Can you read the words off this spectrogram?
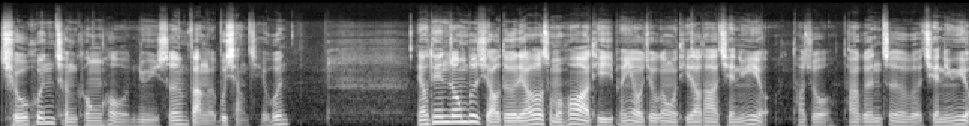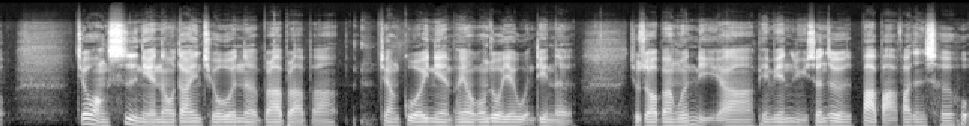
求婚成功后，女生反而不想结婚。聊天中不晓得聊到什么话题，朋友就跟我提到他的前女友。他说他跟这个前女友交往四年哦，答应求婚了，巴拉巴拉巴拉。这样过一年，朋友工作也稳定了，就说要办婚礼啊。偏偏女生这个爸爸发生车祸，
